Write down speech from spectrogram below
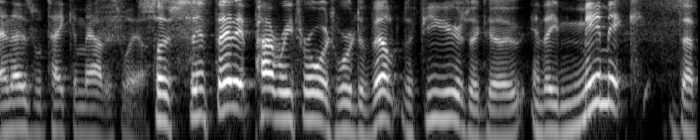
and those will take them out as well. So synthetic pyrethroids were developed a few years ago, and they mimic the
